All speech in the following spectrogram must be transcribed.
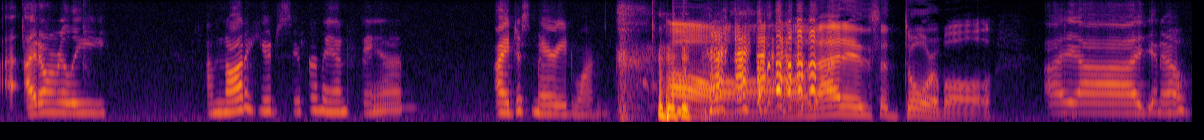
I I don't really. I'm not a huge Superman fan. I just married one. Oh, that is adorable. I, uh, you know,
